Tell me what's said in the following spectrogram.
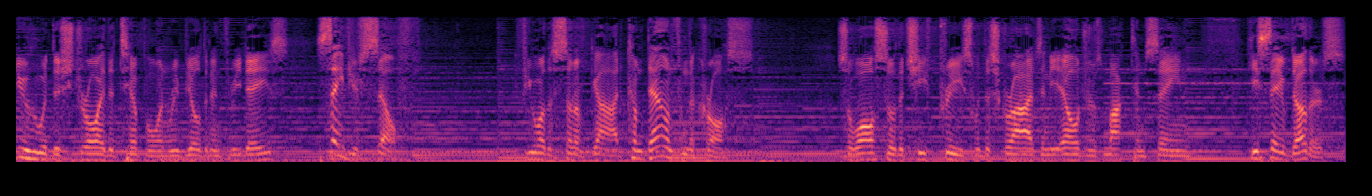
You who would destroy the temple and rebuild it in three days, save yourself. If you are the Son of God, come down from the cross. So also the chief priests with the scribes and the elders mocked him, saying, He saved others.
